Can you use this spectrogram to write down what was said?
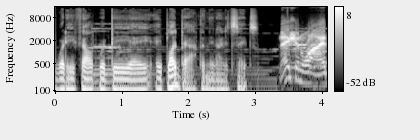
what he felt would be a, a bloodbath in the United States. Nationwide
